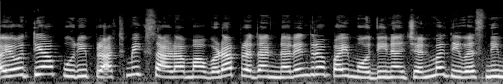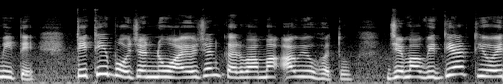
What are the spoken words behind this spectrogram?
અયોધ્યાપુરી પ્રાથમિક શાળામાં વડાપ્રધાન નરેન્દ્રભાઈ મોદીના જન્મદિવસ નિમિત્તે તિથિ ભોજનનું આયોજન કરવામાં આવ્યું હતું, જેમાં વિદ્યાર્થીઓએ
